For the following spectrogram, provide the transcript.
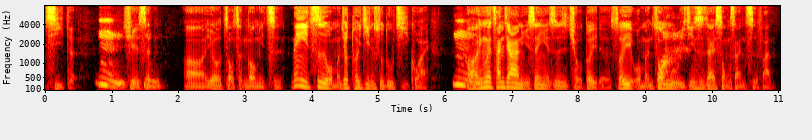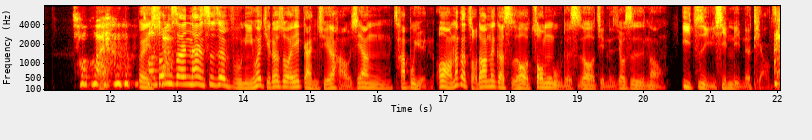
系的嗯学生啊，有走成功一次，那一次我们就推进速度极快。嗯哦，因为参加的女生也是球队的，所以我们中午已经是在松山吃饭，超快。对，松山和市政府，你会觉得说，哎，感觉好像差不远哦。那个走到那个时候，中午的时候，简直就是那种意志与心灵的挑战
